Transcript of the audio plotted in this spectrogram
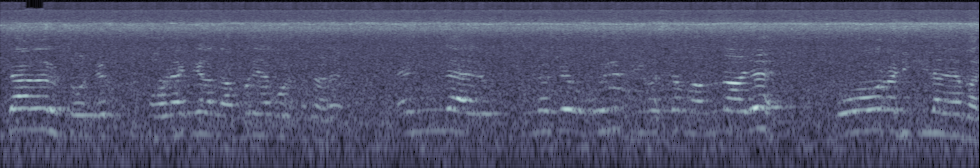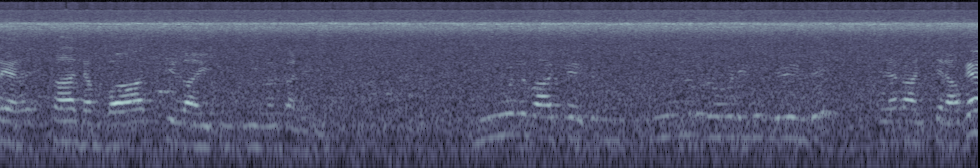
ഇതാണ് റിസോർട്ട് കോടാക്കിയുള്ള നമ്പർ ഞാൻ കൊടുത്തതാണ് എന്തായാലും നിങ്ങൾക്ക് ഒരു ദിവസം വന്നാൽ ബോറടിക്കില്ല ഞാൻ പറയാണ്. കാരണം ബാക്കിയുള്ള ഐറ്റംസ് നിങ്ങൾ കണ്ടിട്ടില്ല മൂന്ന് ബാക്കി ഐറ്റം മൂന്ന് റോഡിൽ ഉണ്ട് ഞാൻ കാണിച്ചു തരാം ഓക്കെ?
